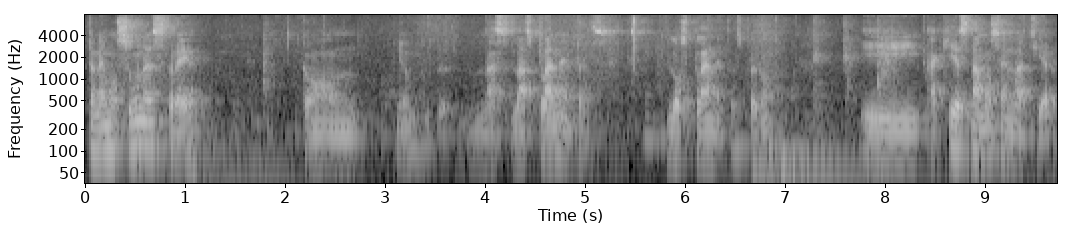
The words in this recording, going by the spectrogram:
tenemos una estrella con las, las planetas, los planetas, perdón, y aquí estamos en la Tierra.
